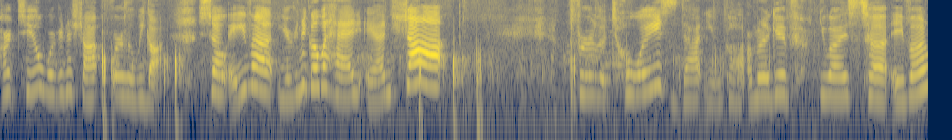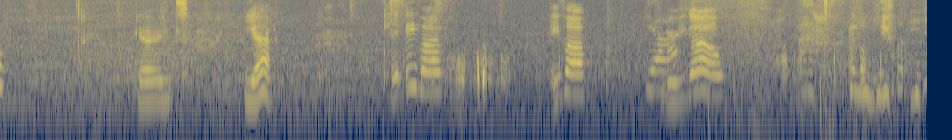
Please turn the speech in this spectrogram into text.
part two, we're gonna shop for who we got. So Ava, you're gonna go ahead and shop for the toys that you got. I'm gonna give you guys to Ava. And yeah. Okay, Ava. Ava, Yeah. here you go.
